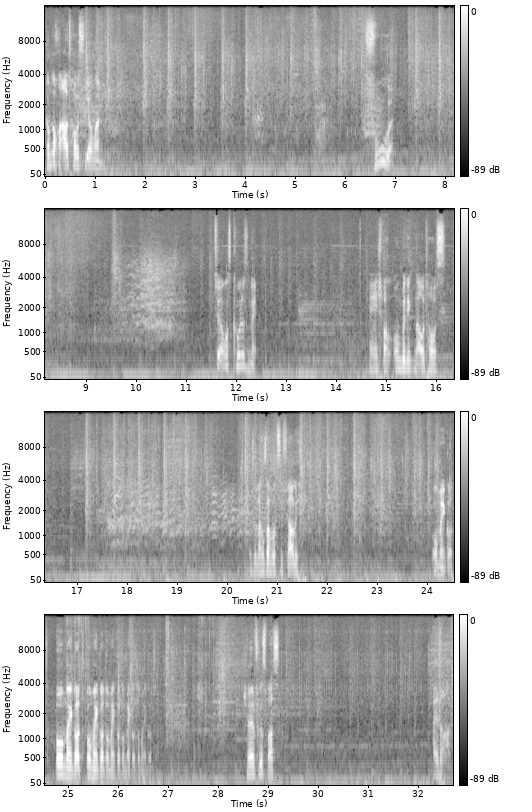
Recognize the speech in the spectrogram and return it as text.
Kommt noch ein Outhouse hier, Mann. Puh. Ist hier irgendwas Cooles? Nee. Ey, ich brauche unbedingt ein Outhouse. Also langsam wird es gefährlich. Oh mein Gott. Oh mein Gott. Oh mein Gott. Oh mein Gott. Oh mein Gott. Oh mein Gott. Schnell, friss was. Alter.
